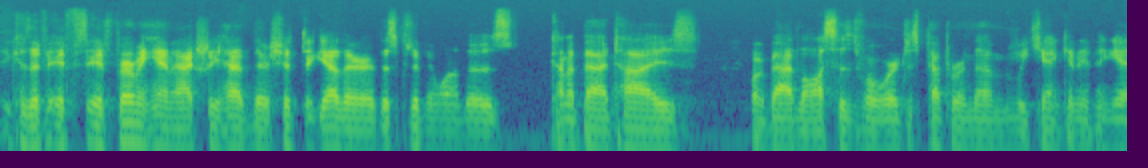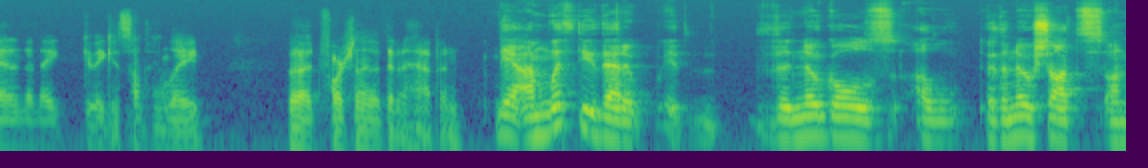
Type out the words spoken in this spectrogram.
because if, if if Birmingham actually had their shit together, this could have been one of those kind of bad ties or bad losses where we're just peppering them. We can't get anything in, and then they they get something late. But fortunately, that didn't happen. Yeah, I'm with you that it, it, the no goals or the no shots on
